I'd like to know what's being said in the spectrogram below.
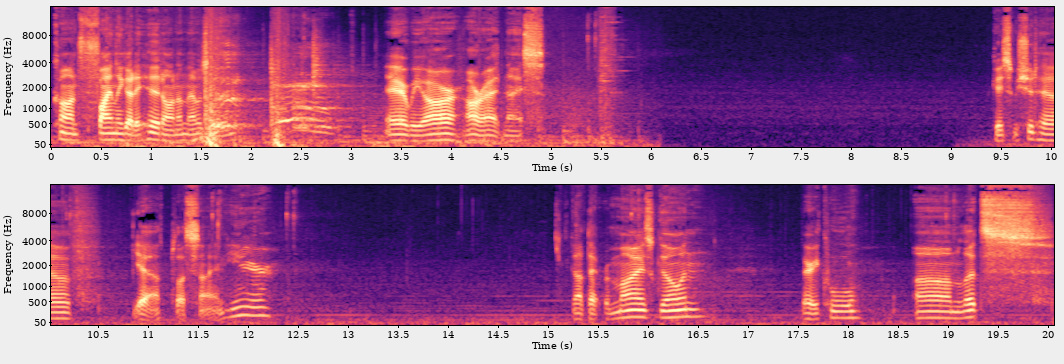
Khan finally got a hit on him. That was good. There we are. Alright, nice. Okay, so we should have, yeah, plus sign here. Got that remise going. Very cool. Um, let's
